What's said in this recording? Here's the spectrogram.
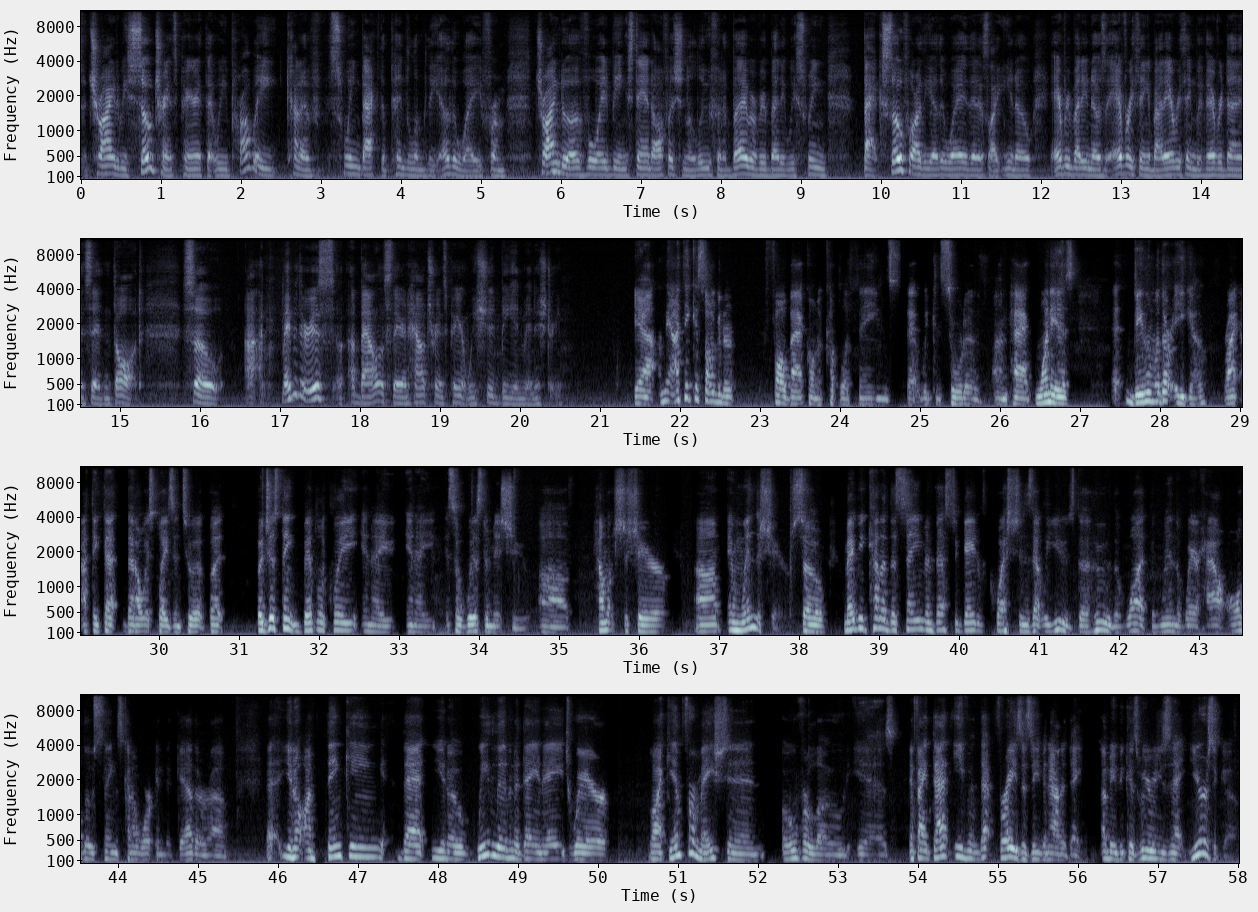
trying to be so transparent that we probably kind of swing back the pendulum the other way from trying to avoid being standoffish and aloof and above everybody. We swing back so far the other way that it's like you know everybody knows everything about everything we've ever done and said and thought. So I, maybe there is a balance there in how transparent we should be in ministry. Yeah i mean i think it's all going to fall back on a couple of things that we can sort of unpack. One is dealing with our ego right i think that that always plays into it but but just think biblically in a in a it's a wisdom issue of how much to share um, and when to share. So maybe kind of the same investigative questions that we use the who, the what, the when, the where, how, all those things kind of working together. Uh, you know, I'm thinking that, you know, we live in a day and age where like information overload is, in fact, that even that phrase is even out of date. I mean, because we were using that years ago,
